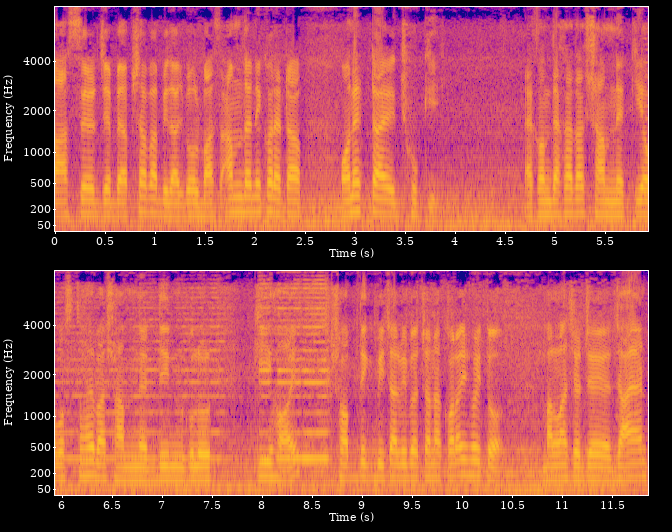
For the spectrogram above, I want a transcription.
বাসের যে ব্যবসা বা বিলাসবহুল বাস আমদানি করা, এটা অনেকটাই ঝুঁকি। এখন দেখা যাক সামনে কি অবস্থা হয় বা সামনের দিনগুলোর কি হয়। সব দিক বিচার বিবেচনা করাই হয়তো বাংলাদেশের যে জায়ান্ট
